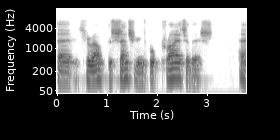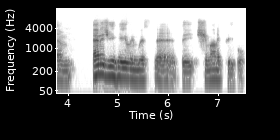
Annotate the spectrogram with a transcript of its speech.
uh, throughout the centuries, but prior to this, um, energy healing with uh, the shamanic people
